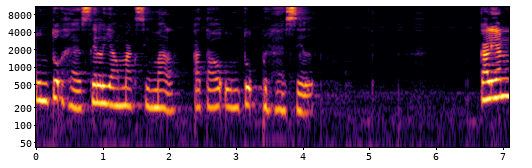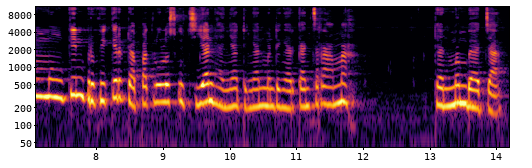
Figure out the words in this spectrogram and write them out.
untuk hasil yang maksimal atau untuk berhasil. Kalian mungkin berpikir dapat lulus ujian hanya dengan mendengarkan ceramah dan membaca.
